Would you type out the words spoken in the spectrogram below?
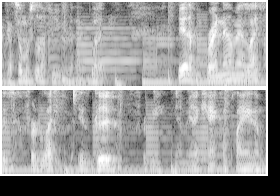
I got so much love for you for that. But yeah, right now, man, life is for life is good for me. You know, I mean, I can't complain. I'm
